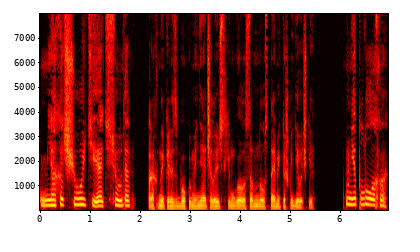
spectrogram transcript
«Я хочу уйти отсюда», — прохныкали сбоку меня человеческим голосом на устами кошка-девочки. «Мне плохо.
